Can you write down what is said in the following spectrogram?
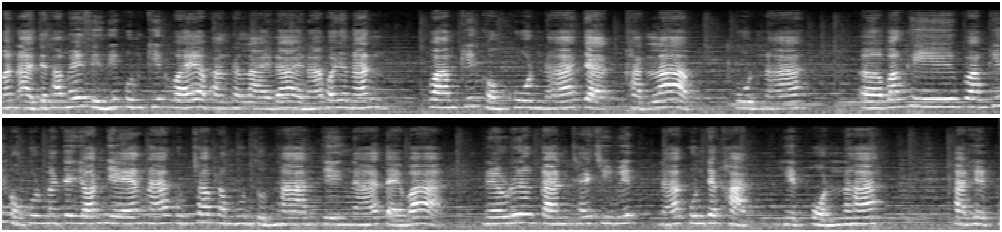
มันอาจจะทำให้สิ่งที่คุณคิดไว้อะพังทลายได้นะ เพราะฉะนั้นความคิดของคุณนะคะจะขัดลาบคุณนะคะบางทีความคิดของคุณมันจะย้อนแย้งนะ คุณชอบทำบุญสุนทานจริงนะ แต่ว่าในเรื่องการใช้ชีวิตนะ คุณจะขาดเหตุผลนะคะ ขาดเหตุผ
